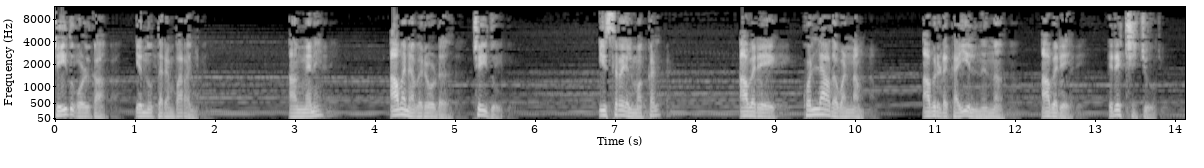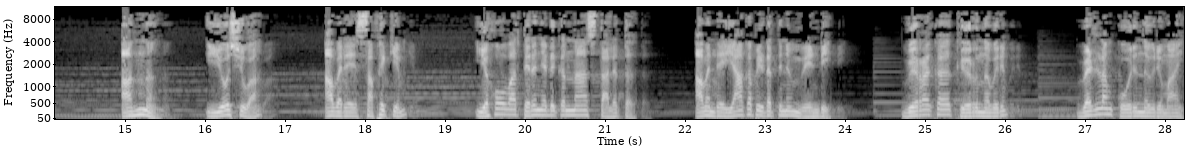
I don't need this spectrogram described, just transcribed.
ചെയ്തു കൊള്ളുക എന്നുത്തരം പറഞ്ഞു. അങ്ങനെ അവൻ അവരോട് ചെയ്തു. ഇസ്രയേൽ മക്കൾ അവരെ കൊല്ലാതെ വണ്ണം അവരുടെ കയ്യിൽ നിന്ന് അവരെ രക്ഷിച്ചു. അന്ന് യോശുവ അവരെ സഭയ്ക്കും യഹോവ തിരഞ്ഞെടുക്കുന്ന സ്ഥലത്ത് അവന്റെ യാഗപീഠത്തിനും വേണ്ടി വിറക് കീറുന്നവരും വെള്ളം കോരുന്നവരുമായി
